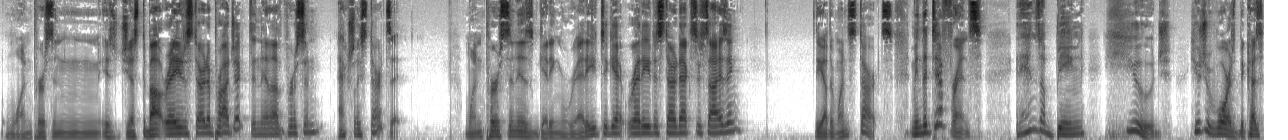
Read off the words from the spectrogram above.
One person is just about ready to start a project and the other person actually starts it. One person is getting ready to get ready to start exercising the other one starts. I mean, the difference, it ends up being huge, huge rewards because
